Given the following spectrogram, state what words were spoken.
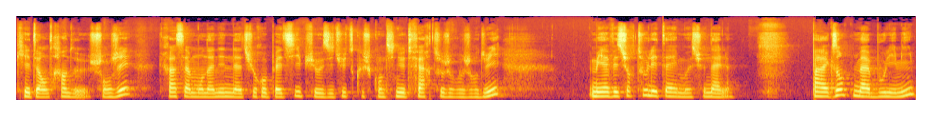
qui étaient en train de changer grâce à mon année de naturopathie puis aux études que je continue de faire toujours aujourd'hui mais il y avait surtout l'état émotionnel. Par exemple, ma boulimie,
